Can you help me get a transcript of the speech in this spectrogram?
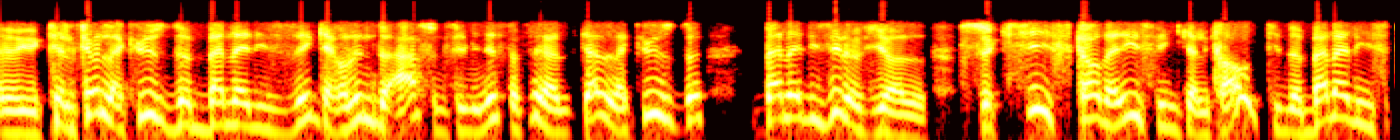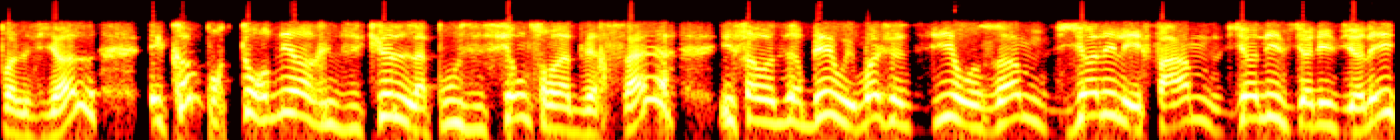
euh, quelqu'un l'accuse de banaliser, Caroline de Haas, une féministe assez radicale, l'accuse de banaliser le viol. Ce qui scandalise Finkielkraut, qui ne banalise pas le viol, et comme pour tourner en ridicule la position de son adversaire, il s'en va dire, bien oui, moi je dis aux hommes, violez les femmes, violez, violez, violez,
